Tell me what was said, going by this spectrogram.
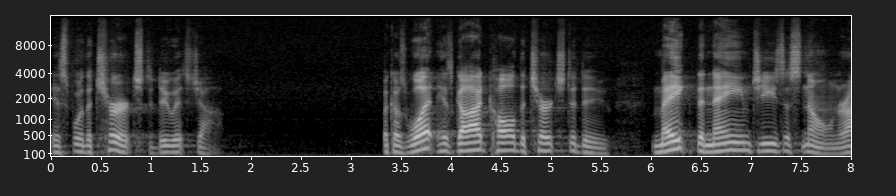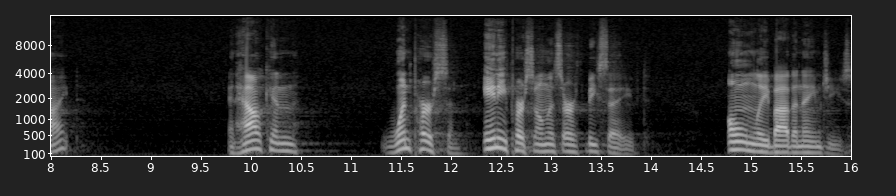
is for the church to do its job. Because what has God called the church to do? Make the name Jesus known, right? And how can one person, any person on this earth, be saved? Only by the name Jesus.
